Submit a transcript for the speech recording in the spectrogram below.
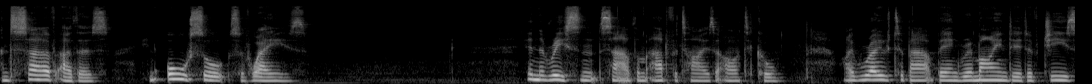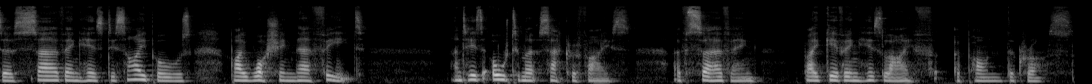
and serve others in all sorts of ways. In the recent Southam Advertiser article, I wrote about being reminded of Jesus serving his disciples by washing their feet and his ultimate sacrifice of serving by giving his life upon the cross.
